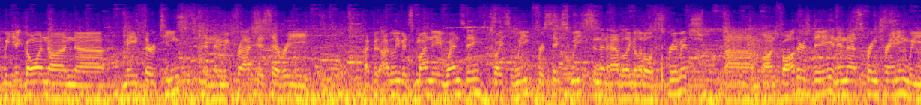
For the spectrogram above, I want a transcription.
we get going on uh, May 13th, and then we practice every, I, I, believe it's Monday, Wednesday, twice a week for six weeks, and then have like a little scrimmage um, on Father's Day. And in that spring training, we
